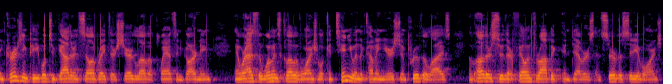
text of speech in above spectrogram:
encouraging people to gather and celebrate their shared love of plants and gardening. And whereas the Women's Club of Orange will continue in the coming years to improve the lives of others through their philanthropic endeavors and serve the city of Orange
